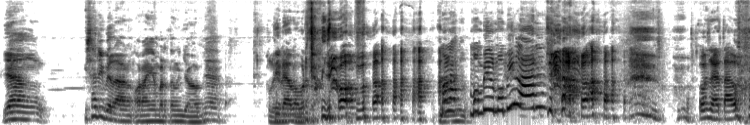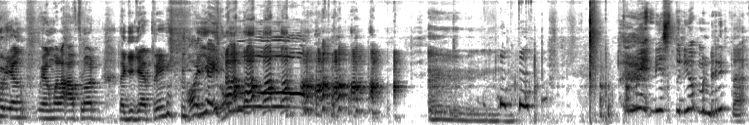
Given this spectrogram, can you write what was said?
yang bisa dibilang orang yang bertanggung jawabnya. Tidak mau bertanggung jawab. Malah mobil-mobilan. oh, saya tahu yang yang malah upload lagi gathering. Oh iya iya. Kami di studio menderita.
